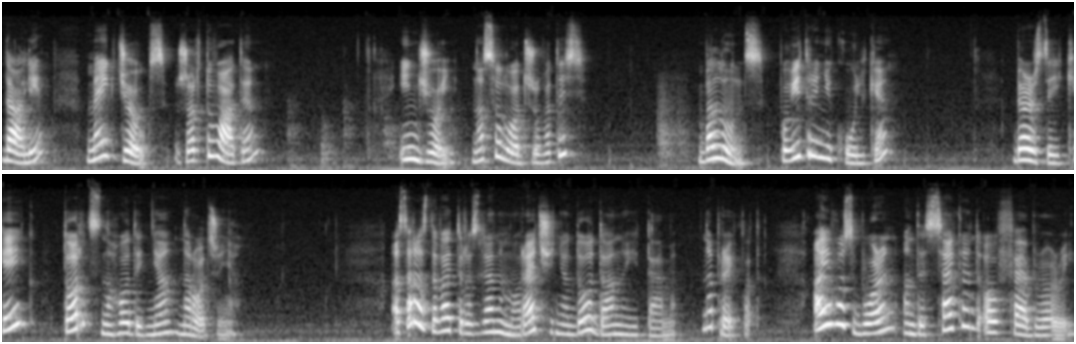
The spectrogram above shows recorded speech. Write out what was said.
Далі. Make jokes жартувати. Enjoy насолоджуватись. Balloons повітряні кульки. Birthday cake торт з нагоди дня народження. А зараз давайте розглянемо речення до даної теми. Наприклад, I was born on the 2nd of February.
